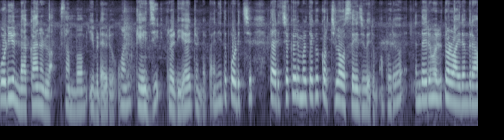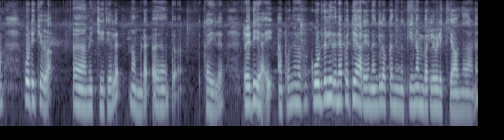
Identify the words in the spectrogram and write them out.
പൊടി ഉണ്ടാക്കാനുള്ള സംഭവം ഇവിടെ ഒരു വൺ കെ ജി റെഡി ആയിട്ടുണ്ട് കേട്ടോ. ഇനി ഇത് പൊടിച്ച് തരിച്ചൊക്കെ വരുമ്പോഴത്തേക്ക് കുറച്ച് ലോസേജ് വരും. അപ്പോൾ ഒരു എന്തായാലും ഒരു തൊള്ളായിരം ഗ്രാം പൊടിക്കുള്ള മെറ്റീരിയൽ നമ്മുടെ കയ്യിൽ റെഡിയായി അപ്പോൾ നിങ്ങൾക്ക് കൂടുതൽ ഇതിനെപ്പറ്റി അറിയണമെങ്കിലൊക്കെ നിങ്ങൾക്ക് ഈ നമ്പറിൽ വിളിക്കാവുന്നതാണ്.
